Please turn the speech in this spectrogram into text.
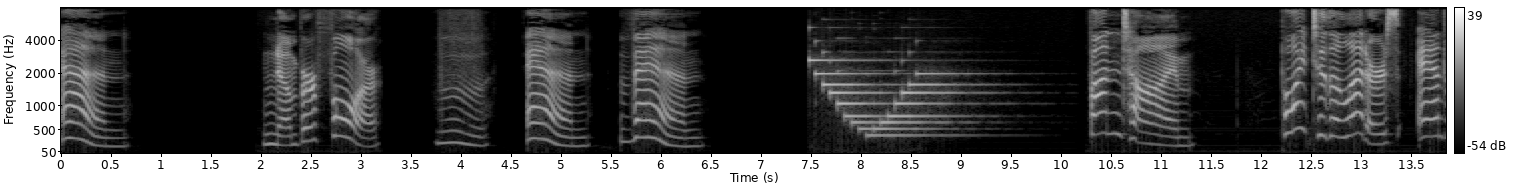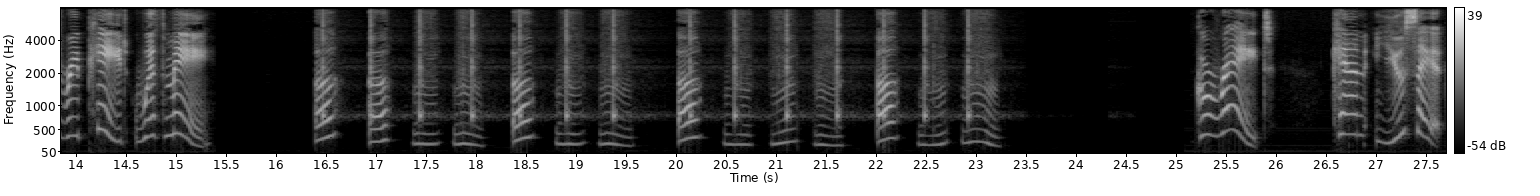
an, number four. v, an, van. Fun time. Point to the letters and repeat with me a a v v a v v a v v v a v v. Great! Can you say it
